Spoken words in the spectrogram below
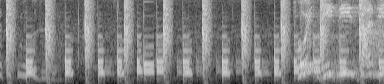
ਤੇ ਤੁਸੀਂ ਮੈਨੂੰ ਦੂਰ ਹੋਏ ਗੀਤੀ ਸਾਡੇ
